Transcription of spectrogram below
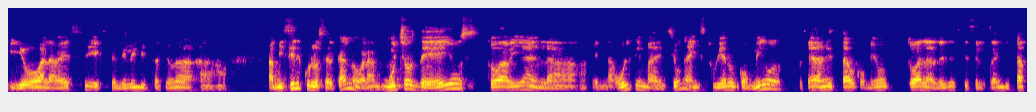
y yo a la vez extendí la invitación a a mi círculo cercano, ¿verdad? Muchos de ellos todavía en la, en la última edición ahí estuvieron conmigo, o sea, han estado conmigo todas las veces que se les ha invitado.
